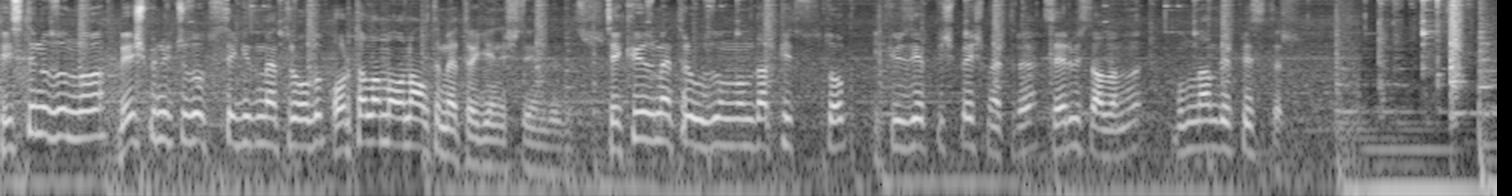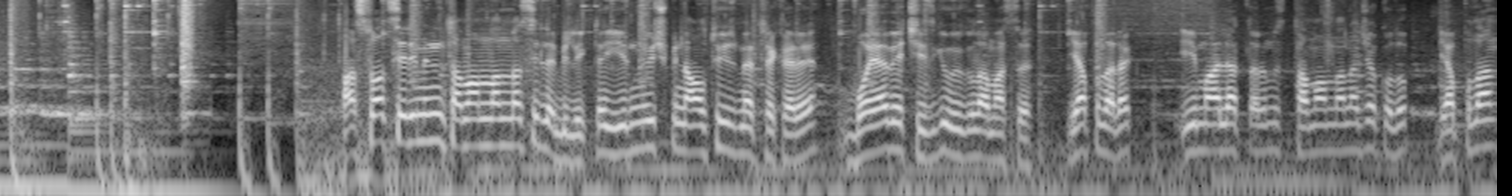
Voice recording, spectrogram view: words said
Pistin uzunluğu 5338 metre olup ortalama 16 metre genişliğindedir. 800 metre uzunluğunda pit stop, 275 metre servis alanı bulunan bir pisttir. Asfalt seriminin tamamlanmasıyla birlikte 23.600 metrekare boya ve çizgi uygulaması yapılarak imalatlarımız tamamlanacak olup yapılan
